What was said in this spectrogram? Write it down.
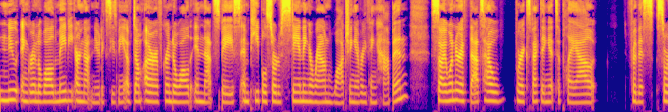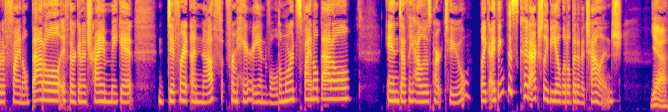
Newt and Grindelwald, maybe or not Newt, excuse me, of Dum or of Grindelwald in that space and people sort of standing around watching everything happen. So I wonder if that's how we're expecting it to play out for this sort of final battle, if they're going to try and make it different enough from Harry and Voldemort's final battle in Deathly Hallows Part 2. Like I think this could actually be a little bit of a challenge. Yeah,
